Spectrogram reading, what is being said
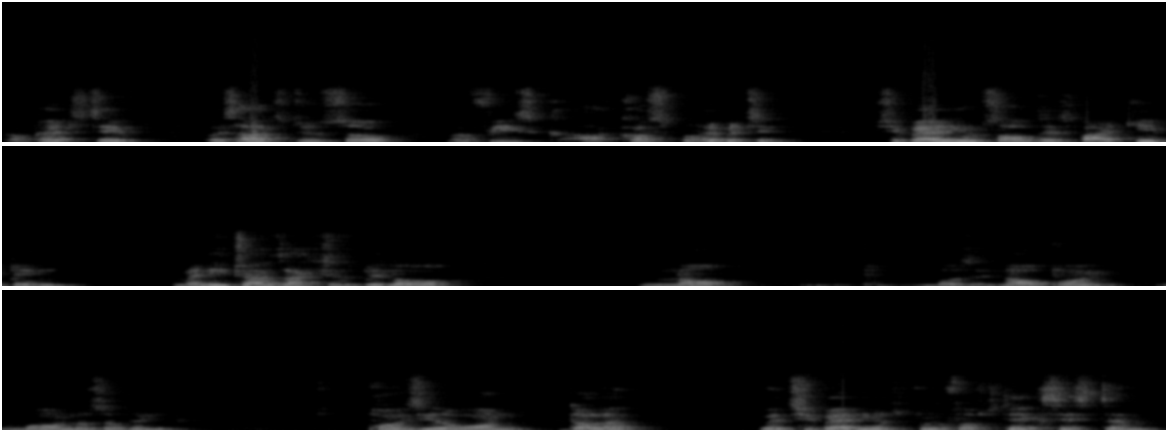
competitive, but it's hard to do so when fees are cost prohibitive. Shibarium solves this by keeping many transactions below no was it 0.1 or something 0.01 dollar with Shibarium's proof of stake system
